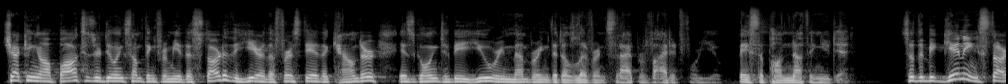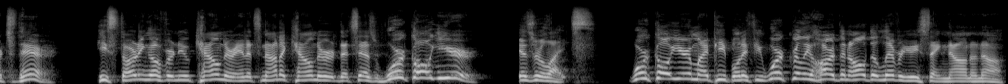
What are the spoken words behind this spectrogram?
checking off boxes, or doing something for me. The start of the year, the first day of the calendar, is going to be you remembering the deliverance that I provided for you based upon nothing you did. So the beginning starts there. He's starting over a new calendar, and it's not a calendar that says, work all year, Israelites. Work all year, my people. And if you work really hard, then I'll deliver you. He's saying, no, no, no.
